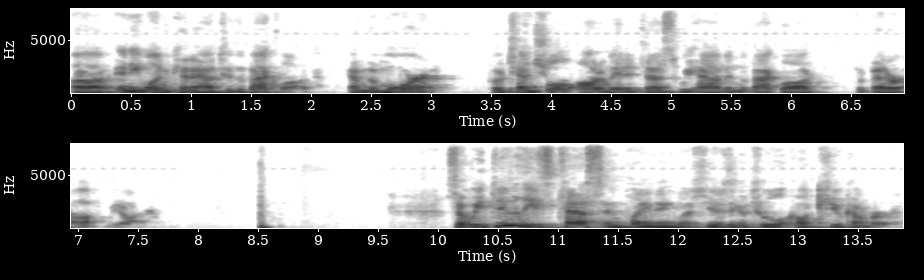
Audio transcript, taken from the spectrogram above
uh, anyone can add to the backlog. And the more potential automated tests we have in the backlog, the better off we are. So we do these tests in plain English using a tool called Cucumber.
